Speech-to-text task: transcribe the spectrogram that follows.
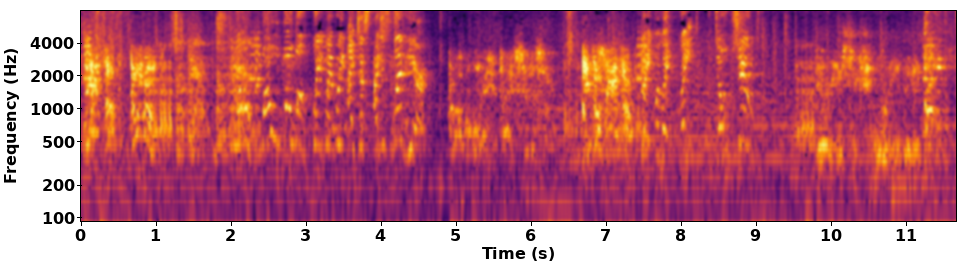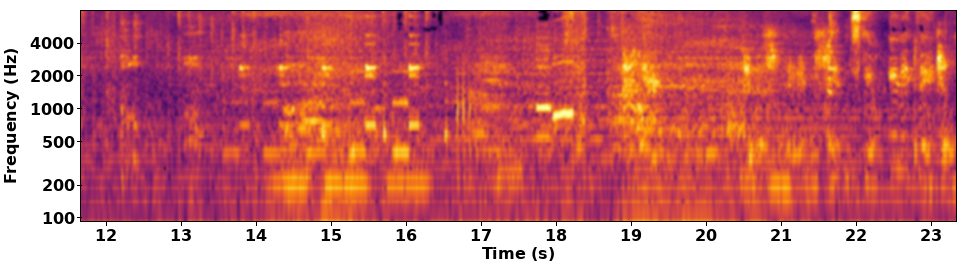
Hands up! Don't move! Whoa, whoa, whoa! Wait, wait, wait! I just, I just live here! Probably anti-citizen. Get those hands up! Wait, wait, wait, wait! Don't shoot! There you security man. Oh. Oh. Didn't steal anything. Don't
